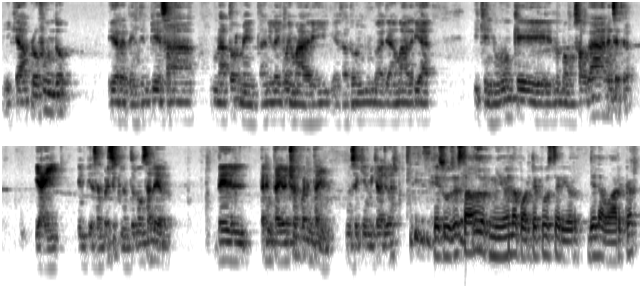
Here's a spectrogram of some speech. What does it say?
y queda profundo, y de repente empieza una tormenta en la hijo de madre, y empieza todo el mundo allá a madrear, y que no, que nos vamos a ahogar, etc. Y ahí empieza el versículo, entonces vamos a leer del 38 al 41. No sé quién me quiere ayudar. Jesús estaba dormido en la parte posterior de la barca,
